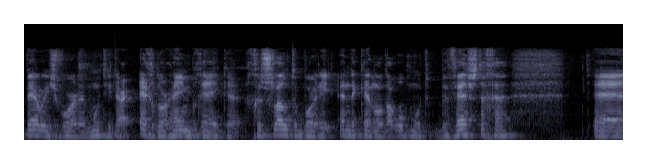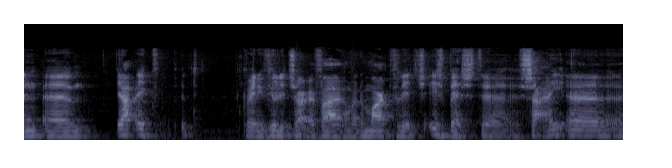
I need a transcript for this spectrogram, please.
berries worden, moet hij daar echt doorheen breken. Gesloten body en de candle daarop moet bevestigen. En ehm, ja, ik, ik weet niet of jullie het zo ervaren, maar de marktflits is best uh, saai uh,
